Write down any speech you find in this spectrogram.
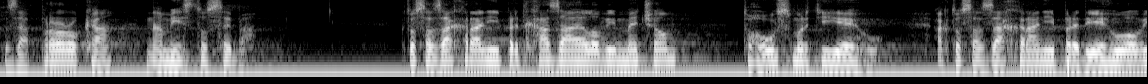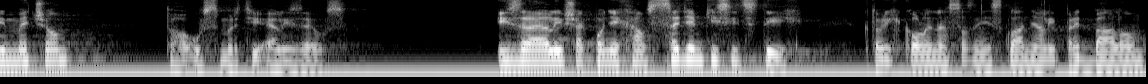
za proroka namiesto seba. Kto sa zachráni pred Chazaelovým mečom, toho usmrtí Jehu. A kto sa zachráni pred Jehuovým mečom, toho usmrtí Elizeus. Izraeli však ponechám 7 tisíc tých, ktorých kolena sa neskláňali pred bálom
